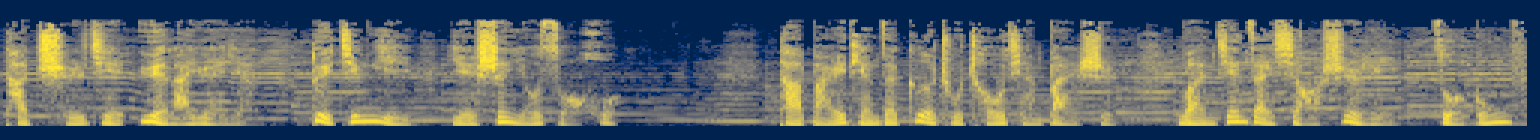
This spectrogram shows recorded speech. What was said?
他持戒越来越严，对经义也深有所获。他白天在各处筹钱办事，晚间在小室里做功夫。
